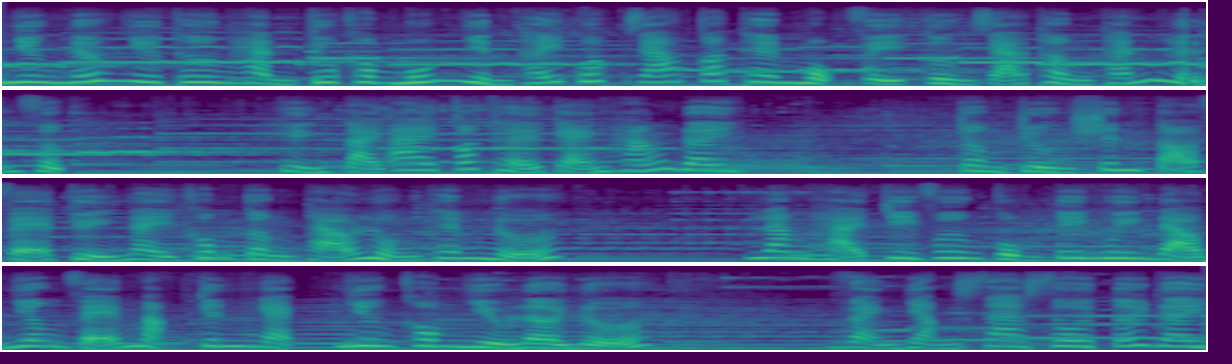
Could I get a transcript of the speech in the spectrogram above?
Nhưng nếu như Thương Hành Chu không muốn nhìn thấy quốc giáo có thêm một vị cường giả thần thánh lĩnh vực, Hiện tại ai có thể cản hắn đây? Trần Trường Sinh tỏ vẻ chuyện này không cần thảo luận thêm nữa. Lăng Hải Chi Vương cùng Ti Nguyên Đạo Nhân vẽ mặt kinh ngạc nhưng không nhiều lời nữa. Vạn dặm xa xôi tới đây,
